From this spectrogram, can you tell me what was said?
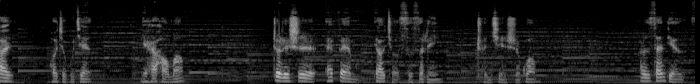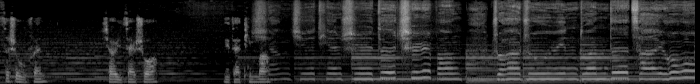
嗨，好久不见，你还好吗？这里是 FM 幺九四四零，纯净时光。二十三点四十五分，小雨在说，你在听吗？想借天使的翅膀，抓住云端的彩虹，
